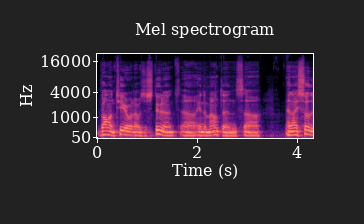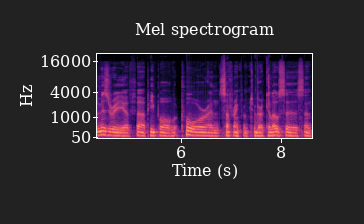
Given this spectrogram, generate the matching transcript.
volunteer when I was a student uh, in the mountains, uh, and I saw the misery of uh, people who were poor and suffering from tuberculosis, and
